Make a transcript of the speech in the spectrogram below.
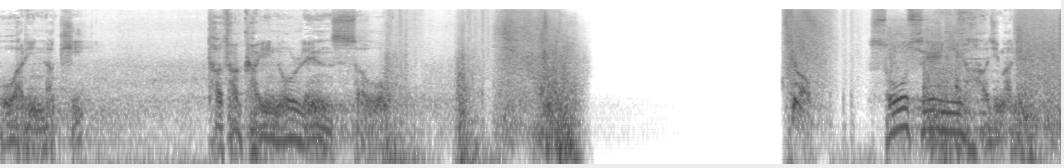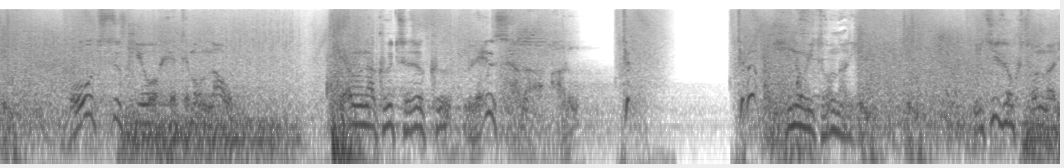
終わりなき戦いの連鎖を。創世に始まり大続きを経てもなおやむなく続く連鎖がある。忍びとなり一族となり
